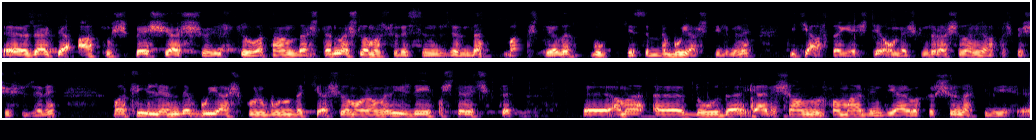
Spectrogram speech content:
e, özellikle 65 yaş ve üstü vatandaşların aşılama süresinin üzerinden başlayalı bu kesime, bu yaş dilimine iki hafta geçti. 15 gündür aşılanıyor 65 yaş üzeri. Batı illerinde bu yaş grubundaki aşılama oranları %70'lere çıktı. Ee, ama e, doğuda yani Şanlıurfa, Mardin, Diyarbakır, Şırnak gibi e,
